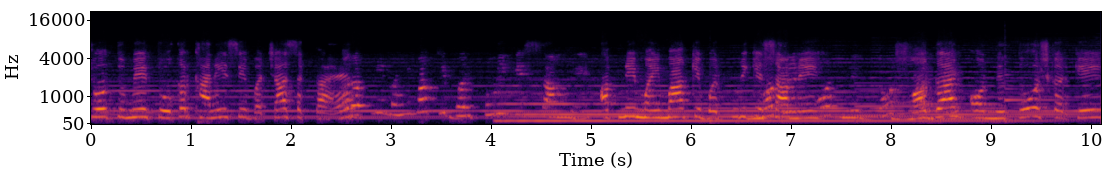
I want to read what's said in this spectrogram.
जो तुम्हें ठोकर खाने से बचा सकता और है अपनी महिमा की भरपूरी के सामने अपने महिमा के भरपूरी के सामने और निर्दोष मगन और निर्दोष करके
